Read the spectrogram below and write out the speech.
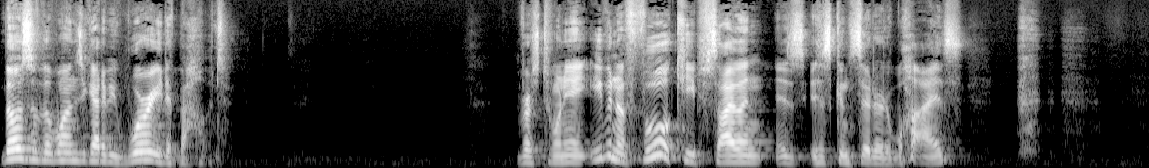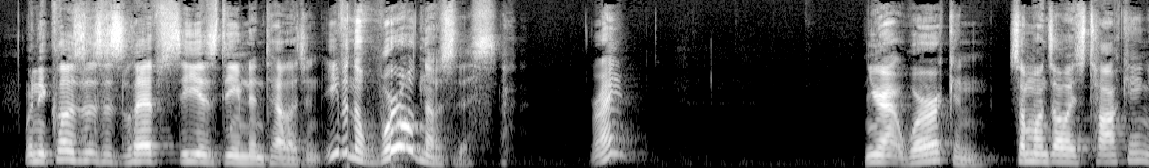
those are the ones you got to be worried about. Verse 28 Even a fool keeps silent is, is considered wise. when he closes his lips, he is deemed intelligent. Even the world knows this, right? You're at work and someone's always talking.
